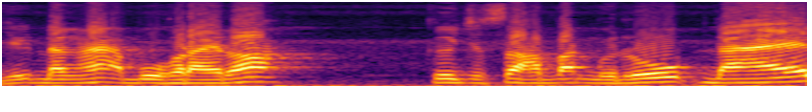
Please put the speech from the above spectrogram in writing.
យើងដឹងហើយអប៊ូហូរ៉ៃរ៉ោះគឺជាសាហាបាត់មួយរូបដែល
